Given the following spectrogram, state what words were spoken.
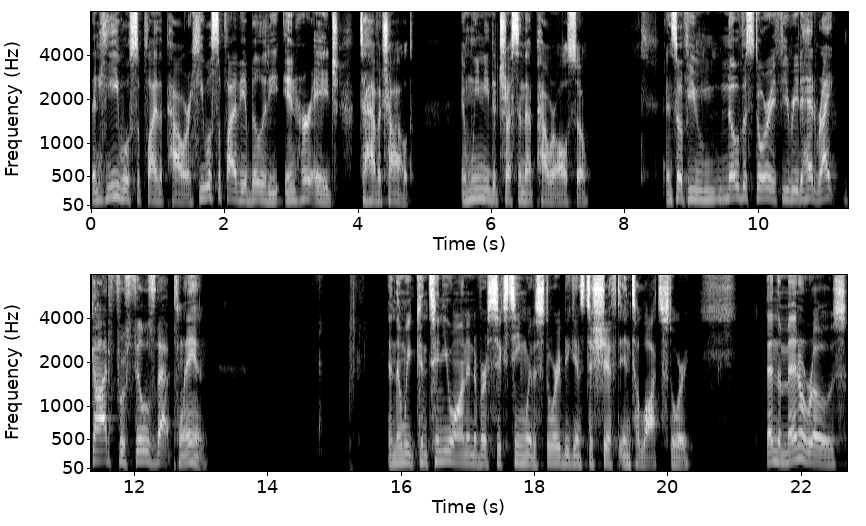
then He will supply the power. He will supply the ability in her age to have a child. And we need to trust in that power also. And so, if you know the story, if you read ahead, right, God fulfills that plan. And then we continue on into verse 16 where the story begins to shift into Lot's story. Then the men arose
